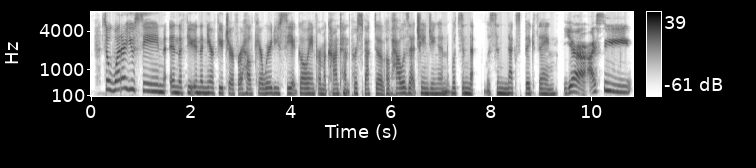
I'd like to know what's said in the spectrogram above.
so, what are you seeing in the fu- in the near future for healthcare? Where do you see it going from a content perspective? Of how is that changing, and what's the ne- what's the next big thing? Yeah, I see.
